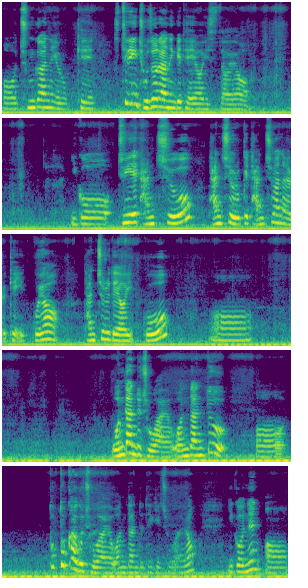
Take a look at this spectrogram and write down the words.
어, 중간에 이렇게 스트링 조절하는 게 되어 있어요. 이거 뒤에 단추, 단추 이렇게 단추 하나 이렇게 있고요. 단추로 되어 있고 어, 원단도 좋아요. 원단도 어, 톡톡하고 좋아요. 원단도 되게 좋아요. 이거는 어,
